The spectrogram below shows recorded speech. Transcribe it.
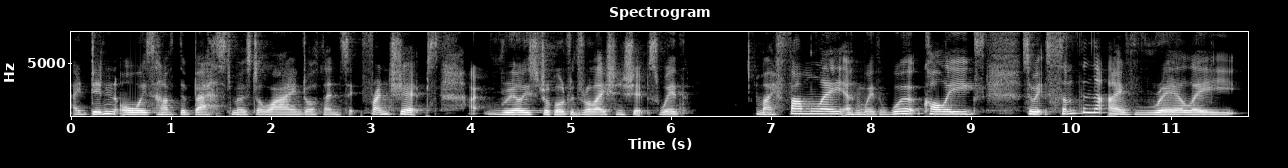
I didn't always have the best, most aligned, authentic friendships. I really struggled with relationships with my family and with work colleagues. So it's something that I've really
